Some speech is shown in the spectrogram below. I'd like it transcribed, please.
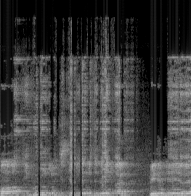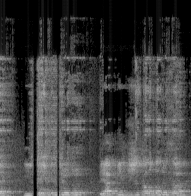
bağlantıyı kuruyordu. İsteklerimizi direktmen belediyeye ve ilçeye iletiyordu. Eğer bir kişi tanımlanırsa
